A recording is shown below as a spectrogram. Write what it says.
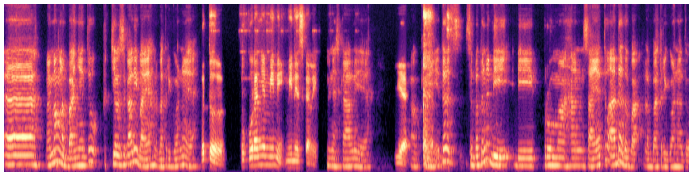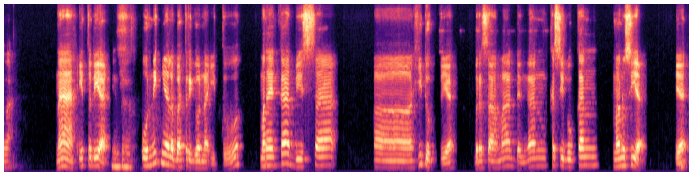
uh, memang lebahnya itu kecil sekali, Pak ya, lebah trigona ya. Betul. Ukurannya mini, mini sekali. Mini sekali ya. Iya. Oke, itu sebetulnya di di perumahan saya tuh ada tuh Pak lebah trigona tuh Pak. Nah, itu dia. Itu. Uniknya lebah trigona itu mereka bisa uh, hidup ya bersama dengan kesibukan manusia ya.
